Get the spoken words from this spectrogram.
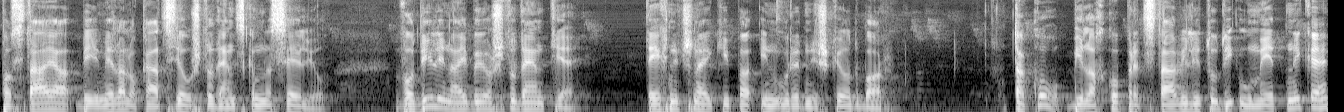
Postaja bi imela lokacijo v študentskem naselju. Vodili naj bi jo študentje, tehnična ekipa in uredniški odbor. Tako bi lahko predstavili tudi umetnike,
